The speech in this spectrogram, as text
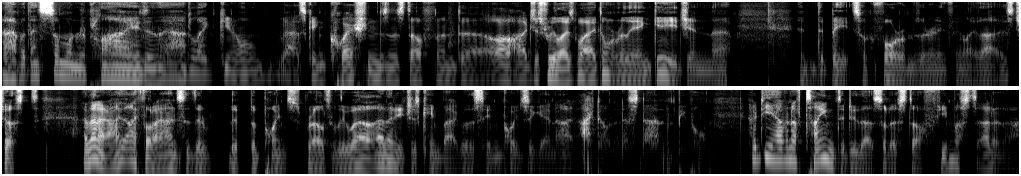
Uh, but then someone replied and they had like you know asking questions and stuff, and uh, oh, I just realised why I don't really engage in uh, in debates on forums or anything like that. It's just, and then I, I thought I answered the, the the points relatively well, and then he just came back with the same points again. I I don't understand people. How do you have enough time to do that sort of stuff? You must, I don't know.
